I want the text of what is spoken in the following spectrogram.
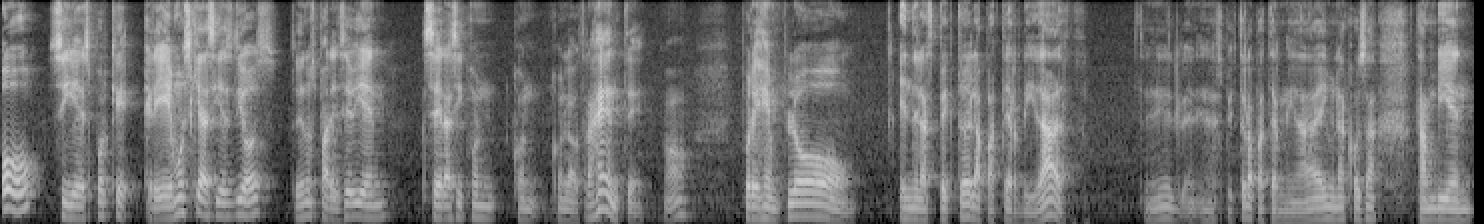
o si es porque creemos que así es Dios, entonces nos parece bien ser así con, con, con la otra gente. ¿no? Por ejemplo, en el aspecto de la paternidad. En el aspecto de la paternidad hay una cosa también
